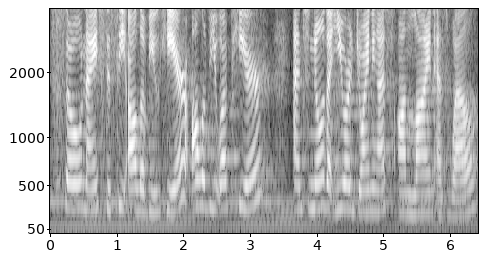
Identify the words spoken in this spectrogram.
so nice to see all of you here, all of you up here, and to know that you are joining us online as well.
